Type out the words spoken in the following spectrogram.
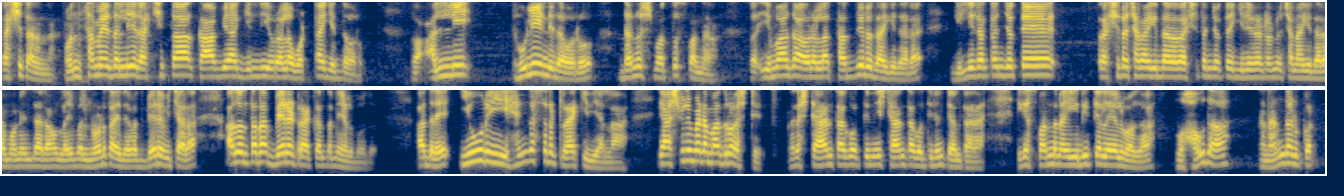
ರಕ್ಷಿತಾರನ್ನ. ಒಂದು ಸಮಯದಲ್ಲಿ ರಕ್ಷಿತಾ, ಕಾವ್ಯ, ಗಿಲ್ಲಿ ಇವರೆಲ್ಲ ಒಟ್ಟಾಗಿದ್ದವರು. ಅಲ್ಲಿ ಹುಲಿ ಹಿಂಡಿದವರು ಧನುಷ್ ಮತ್ತು ಸ್ಪಂದನ. ಸೊ ಇವಾಗ ಅವರೆಲ್ಲ ತದ್ವಿರುದಾಗಿದ್ದಾರೆ ಗಿಲ್ಲಿ ನಟನ್ ಜೊತೆ ರಕ್ಷಿತಾ ಚೆನ್ನಾಗಿದ್ದಾರೆ, ರಕ್ಷಿತನ ಜೊತೆ ಗಿಲ್ಲಿ ನಟನು ಚೆನ್ನಾಗಿದ್ದಾರೆ. ಮೊನ್ನೆಯಿಂದ ನಾವು ಅಲ್ಲಿ ನೋಡ್ತಾ ಇದ್ದೇವೆ. ಅದು ಬೇರೆ ವಿಚಾರ. ಅದೊಂಥರ ಬೇರೆ ಟ್ರ್ಯಾಕ್ ಅಂತಾನೆ ಹೇಳ್ಬೋದು. ಆದ್ರೆ, ಇವ್ರು ಈ ಹೆಂಗಸರ ಟ್ರ್ಯಾಕ್ ಇದೆಯಲ್ಲ? ಈಗ ಅಶ್ವಿನಿ ಮೇಡಮ್ ಆದ್ರೂ ಅಷ್ಟೇ. ಅಂದ್ರೆ ಸ್ಟ್ಯಾಂಡ್ ತಗೋತೀನಿ ಸ್ಟ್ಯಾಂಡ್ ತಗೋತೀನಿ ಅಂತ ಹೇಳ್ತಾರೆ. ಈಗ ಸ್ಪಂದನ ಈ ರೀತಿಯೆಲ್ಲ ಹೇಳುವಾಗ, ಓ ಹೌದಾ? ನಾನು ಹಂಗ ಅನ್ಕೊಂಡು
